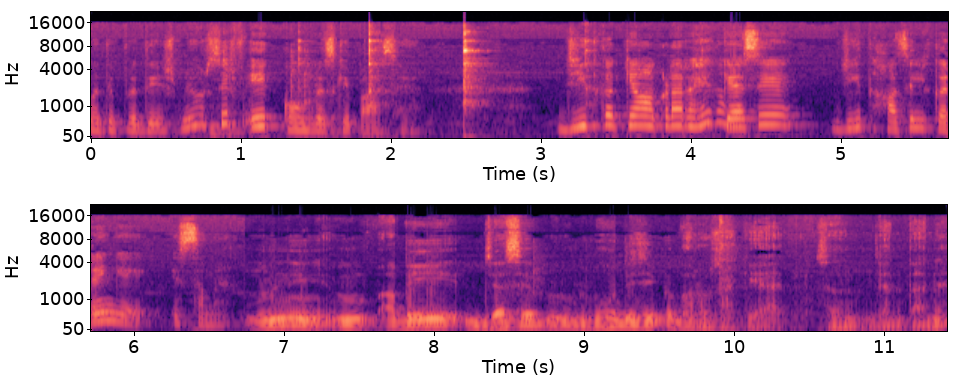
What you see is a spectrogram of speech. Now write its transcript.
मध्य प्रदेश में और सिर्फ़ एक कांग्रेस के पास है। जीत का क्या आंकड़ा रहेगा? कैसे जीत हासिल करेंगे इस समय? नहीं, अभी जैसे मोदी जी पे भरोसा किया है जनता ने,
